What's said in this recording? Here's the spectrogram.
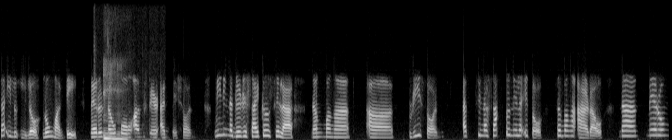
sa Iloilo nung Monday. Meron daw Mhm. pong unfair admission. Meaning nagre-recycle sila ng mga ah, reasons at sinasakto nila ito sa mga araw na merong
